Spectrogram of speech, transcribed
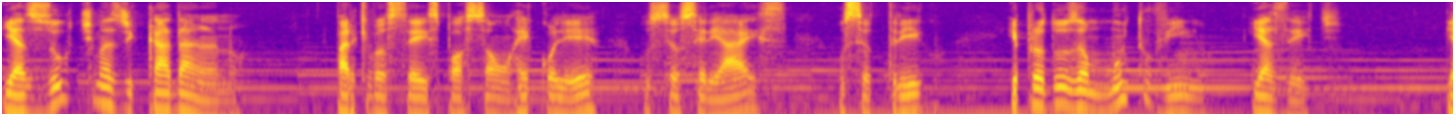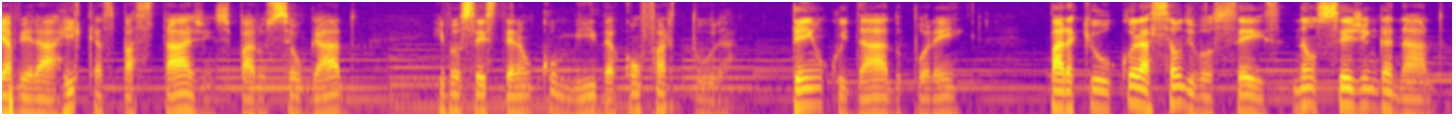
e as últimas de cada ano, para que vocês possam recolher os seus cereais, o seu trigo e produzam muito vinho e azeite. E haverá ricas pastagens para o seu gado, e vocês terão comida com fartura. Tenham cuidado, porém, para que o coração de vocês não seja enganado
